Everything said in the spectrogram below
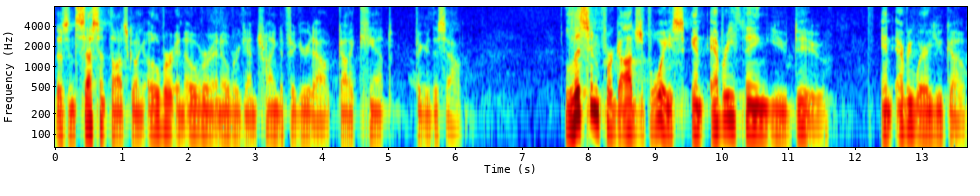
Those incessant thoughts going over and over and over again, trying to figure it out. God, I can't figure this out. Listen for God's voice in everything you do and everywhere you go.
